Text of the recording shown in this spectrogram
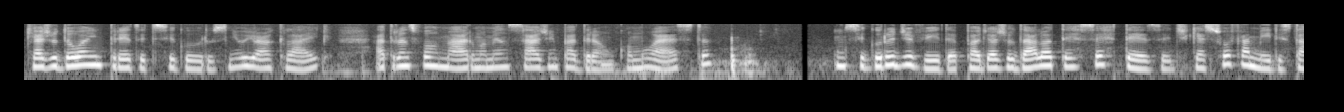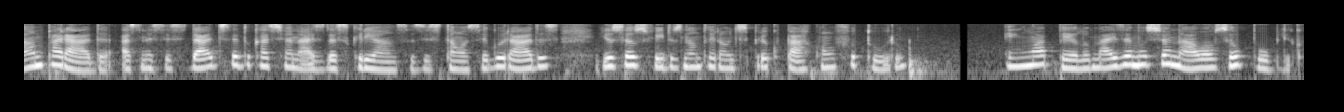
que ajudou a empresa de seguros New York Life a transformar uma mensagem padrão como esta. Um seguro de vida pode ajudá-lo a ter certeza de que a sua família está amparada, as necessidades educacionais das crianças estão asseguradas e os seus filhos não terão de se preocupar com o futuro, em um apelo mais emocional ao seu público.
